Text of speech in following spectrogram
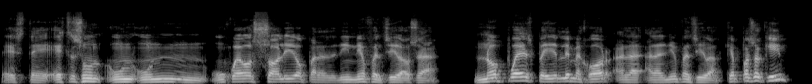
Este, este es un, un, un, juego sólido para la línea ofensiva. O sea, no puedes pedirle mejor a la, a la línea ofensiva. ¿Qué pasó aquí?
